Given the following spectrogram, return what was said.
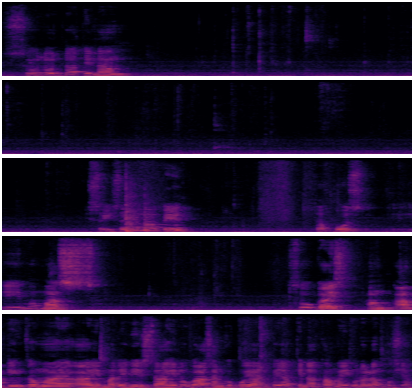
Sunod natin ng isa-isa na natin. Tapos, imamas. So guys, ang aking kamay ay malinis sa hinugasan ko po yan. Kaya kinakamay ko na lang po siya.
